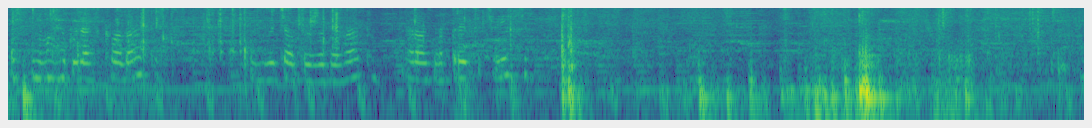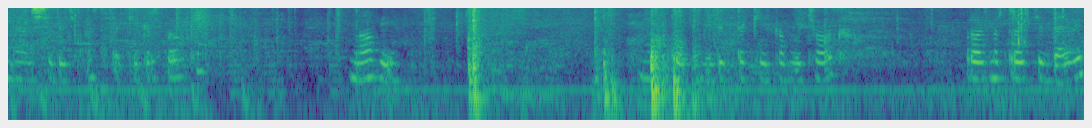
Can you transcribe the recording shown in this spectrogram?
просто не маю куди складати. Взуття дуже багато. Розмір 38. Ось такі кросовки. Нові. Йдуть такий каблучок. Розмір 39.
